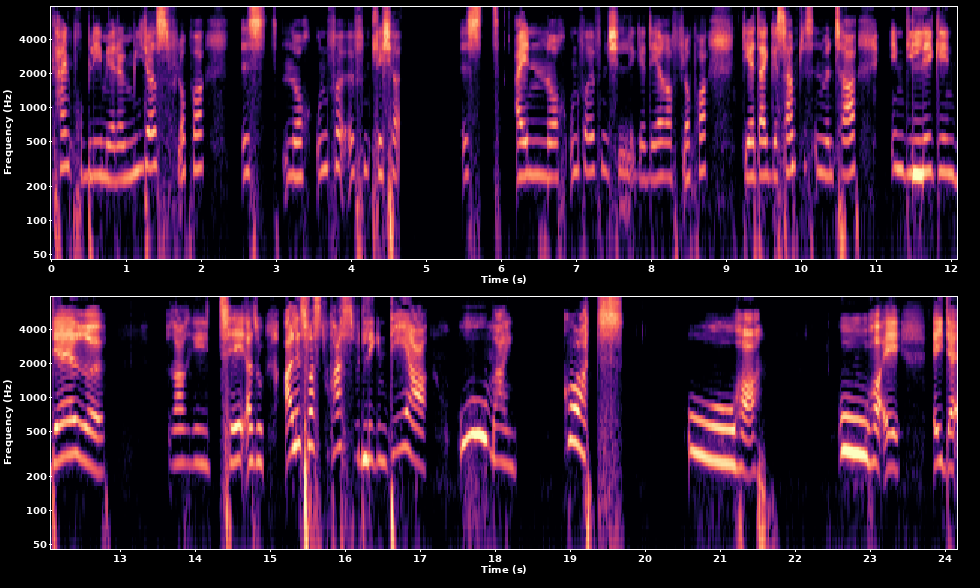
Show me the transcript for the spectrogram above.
Kein Problem mehr. Der Midas Flopper ist noch unveröffentlichter ist ein noch unveröffentlichter legendärer Flopper, der dein gesamtes Inventar in die legendäre Rarität, also alles was du hast wird legendär. Oh mein Gott. Oha. Oha, ey. Ey, der.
